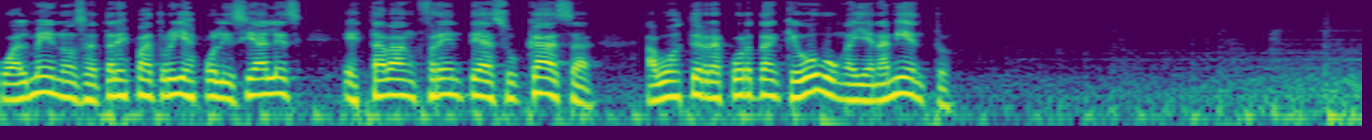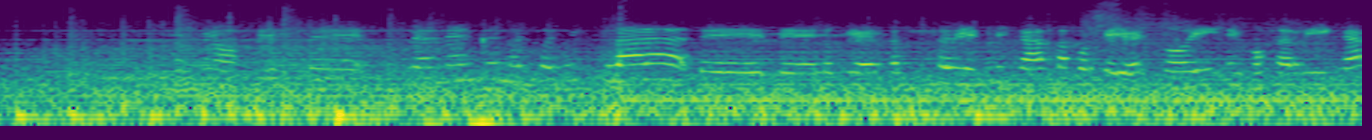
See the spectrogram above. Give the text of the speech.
o al menos a tres patrullas policiales, estaban frente a su casa. A vos te reportan que hubo un allanamiento. Casa porque yo estoy en Costa Rica,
